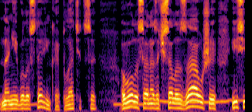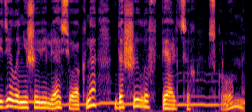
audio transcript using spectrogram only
На ней было старенькое платьице, волосы она зачесала за уши и сидела, не шевелясь у окна, дошила в пяльцах, скромно,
